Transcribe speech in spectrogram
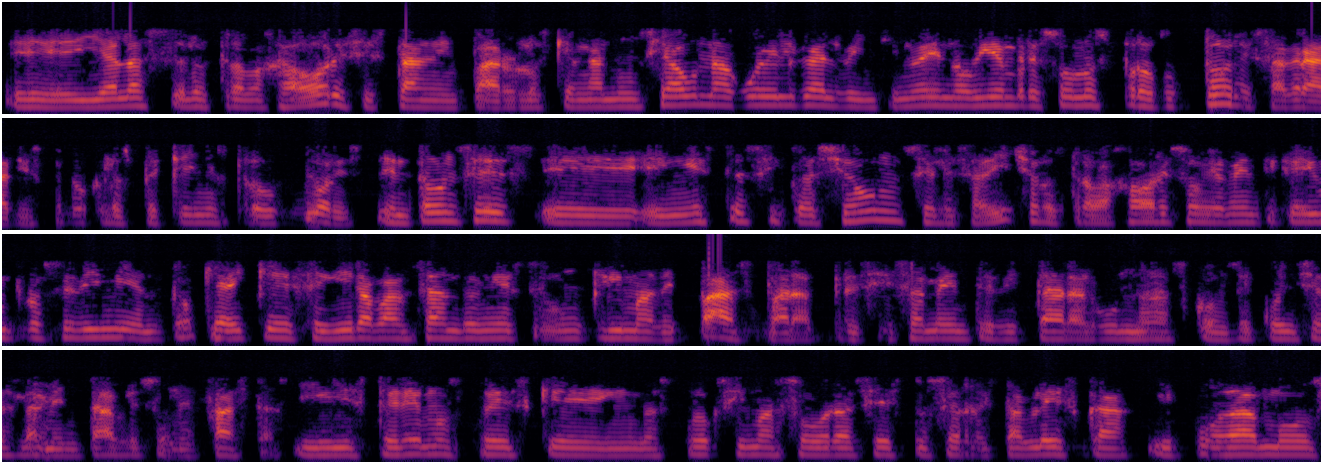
eh, ya los trabajadores están en paro. Los que han anunciado una huelga el 29 de noviembre son los productores agrarios, creo que los pequeños productores. Entonces, eh, en esta situación se les ha dicho a los trabajadores obviamente que hay un procedimiento, que hay que seguir avanzando en este un clima de paz para precisamente evitar algunas consecuencias lamentables o nefastas. Y esperemos pues que en las próximas horas esto se restablezca y podamos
